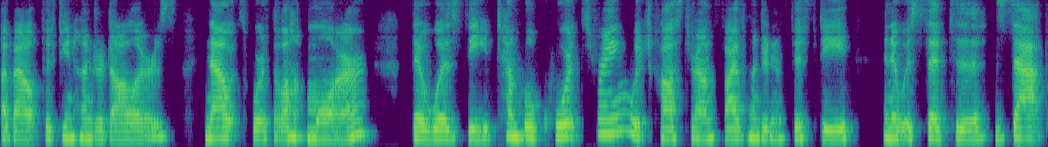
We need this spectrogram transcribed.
about $1,500. Now it's worth a lot more. There was the temple quartz ring, which cost around 550, and it was said to zap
